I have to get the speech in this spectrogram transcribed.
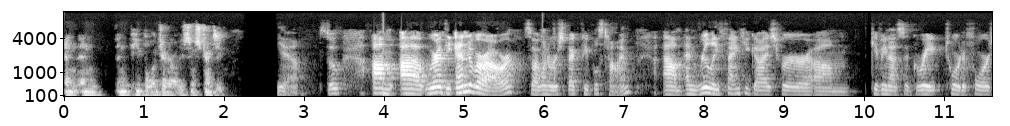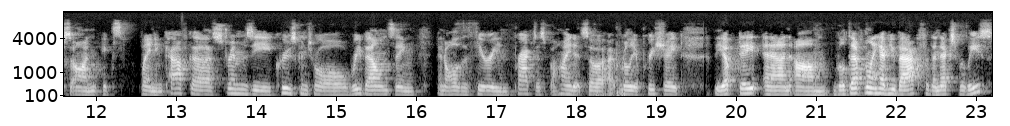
and, and, and people in general using Strimzi. Yeah. So um, uh, we're at the end of our hour, so I want to respect people's time um, and really thank you guys for um, giving us a great tour de force on explaining Kafka, Strimzi, cruise control, rebalancing, and all the theory and practice behind it. So I really appreciate the update, and um, we'll definitely have you back for the next release.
